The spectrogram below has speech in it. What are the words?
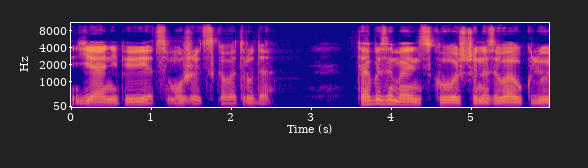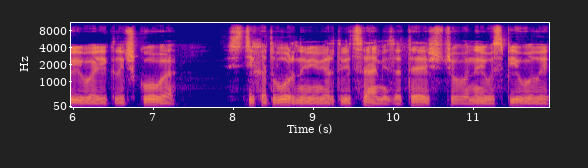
Я не півець мужицького труда. Та Безименського, що називав Клюєва і Кличкова стихотворними мертвецами за те, що вони оспівували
